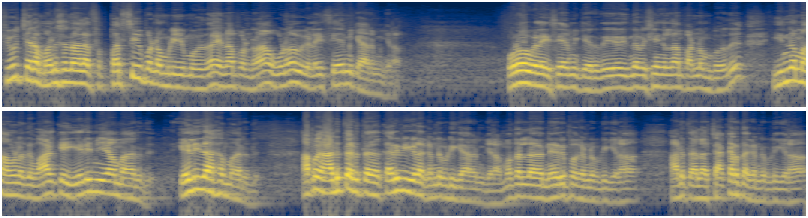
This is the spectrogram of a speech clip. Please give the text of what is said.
ஃப்யூச்சரை மனுஷனால் பர்சீவ் பண்ண முடியும் போது தான் என்ன பண்ணுறான் உணவுகளை சேமிக்க ஆரம்பிக்கிறான். உணவுகளை சேமிக்கிறது இந்த விஷயங்கள்லாம் பண்ணும்போது இன்னும் அவனது வாழ்க்கை எளிமையாக மாறுது. எளிதாக மாறுது. அப்போ அடுத்தடுத்த கருவிகளை கண்டுபிடிக்க ஆரம்பிக்கிறான். முதல்ல நெருப்பை கண்டுபிடிக்கிறான். அடுத்தால சக்கரத்தை கண்டுபிடிக்கிறான்.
